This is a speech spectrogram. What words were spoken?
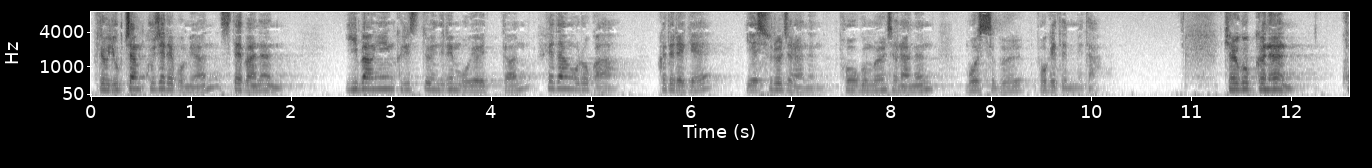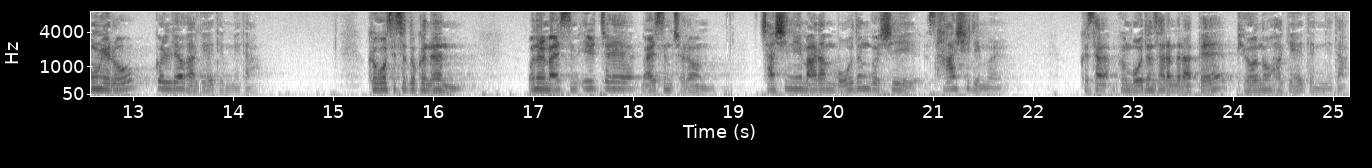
그리고 6장 9절에 보면 스데반은 이방인 그리스도인들이 모여있던 회당으로 가 그들에게 예수를 전하는 복음을 전하는 모습을 보게 됩니다. 결국 그는 공회로 끌려가게 됩니다. 그곳에서도 그는 오늘 말씀 1절의 말씀처럼 자신이 말한 모든 것이 사실임을 그, 사, 그 모든 사람들 앞에 변호하게 됩니다.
